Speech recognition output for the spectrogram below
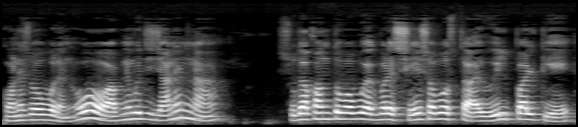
গণেশবাবু বলেন, ও, আপনি বুঝি জানেন না সুধাকান্তবাবু একবারে শেষ অবস্থায় উইল পাল্টিয়ে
